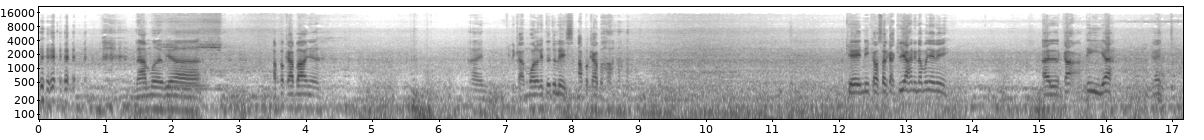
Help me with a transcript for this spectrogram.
Nama dia apa kabarnya? Kan dekat mall kita tulis apa khabar. Okey, ni kawasan Kak Kiah ni namanya ni. Al-Qaqiyah. Kan? Ah.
